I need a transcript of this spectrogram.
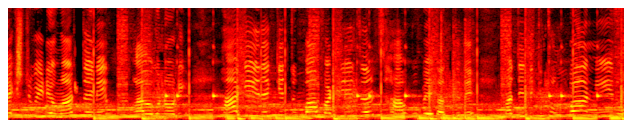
ನೆಕ್ಸ್ಟ್ ವಿಡಿಯೋ ಮಾಡ್ತೇನೆ, ಆವಾಗ ನೋಡಿ. ಹಾಗೆ ಇದಕ್ಕೆ ತುಂಬ ಫರ್ಟಿಲೈಸರ್ಸ್ ಹಾಕಬೇಕಾಗ್ತದೆ ಮತ್ತೆ ಇದಕ್ಕೆ ತುಂಬ ನೀರು.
